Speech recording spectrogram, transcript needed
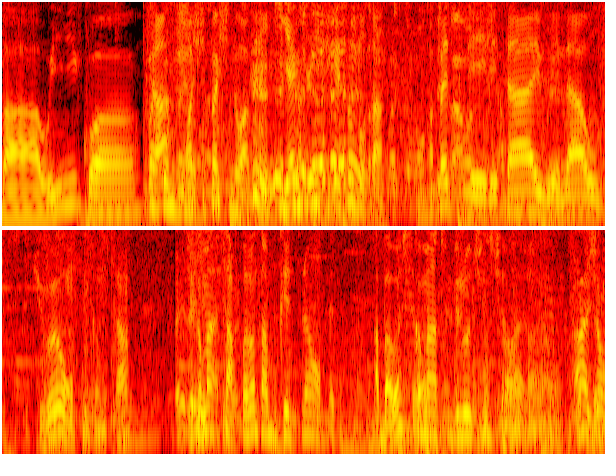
Bah oui, quoi. Pas comme moi je suis pas chinois, mais il y a une signification pour ça. En fait, les, les tailles ou les là ou ce que tu veux, on fait comme ça. C'est comme un- ça représente un bouquet de fleurs en fait. Ah bah ouais, c'est Comme vrai. un truc de lotus, tu vois. Ah genre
